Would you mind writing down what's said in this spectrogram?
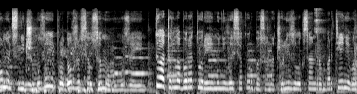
Перформанс ніч у музеї продовжився у самому музеї. Театр лабораторії імені Леся Курбаса на чолі з Олександром Бартєнєвим,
